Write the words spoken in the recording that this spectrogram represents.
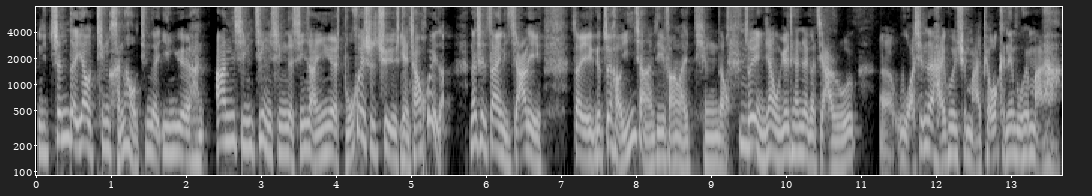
你真的要听很好听的音乐，很安心静心的欣赏音乐，不会是去演唱会的，那是在你家里，在一个最好音响的地方来听的。所以你像五月天这个，假如呃，我现在还会去买票，我肯定不会买哈。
